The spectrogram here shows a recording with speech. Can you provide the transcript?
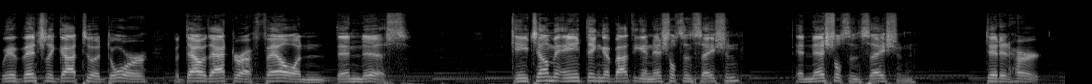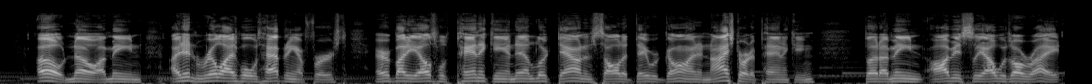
We eventually got to a door, but that was after I fell and then this. Can you tell me anything about the initial sensation? Initial sensation. Did it hurt? Oh, no, I mean, I didn't realize what was happening at first. Everybody else was panicking and then looked down and saw that they were gone and I started panicking. But I mean, obviously I was alright.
